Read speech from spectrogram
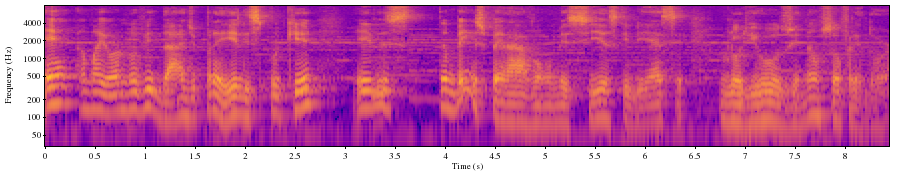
é a maior novidade para eles, porque eles também esperavam o Messias que viesse glorioso e não sofredor.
